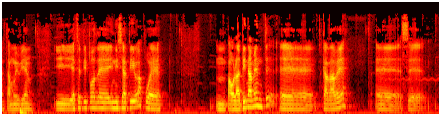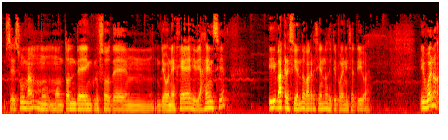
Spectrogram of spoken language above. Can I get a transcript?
Está muy bien. Y este tipo de iniciativas, pues, mm, paulatinamente, eh, cada vez se, se suman un montón de, incluso de, mm, de ONGs y de agencias, y va creciendo, va creciendo este tipo de iniciativas. Y bueno,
